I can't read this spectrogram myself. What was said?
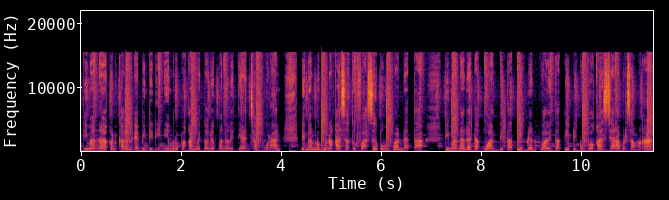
di mana concurrent abandoned ini merupakan metode penelitian campuran dengan menggunakan satu fase pengumpulan data, di mana data kuantitatif dan kualitatif dikumpulkan secara bersamaan.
